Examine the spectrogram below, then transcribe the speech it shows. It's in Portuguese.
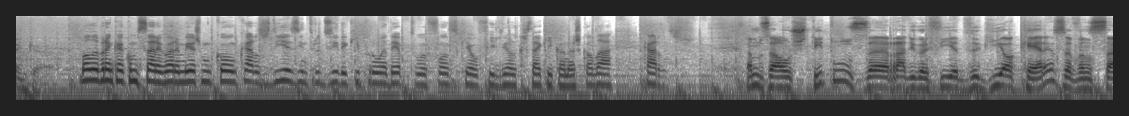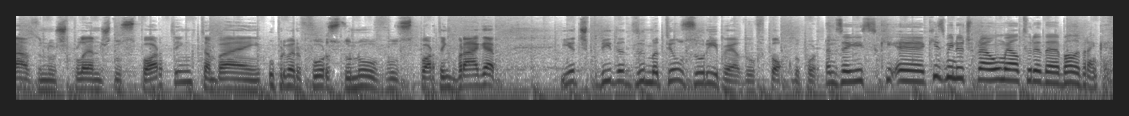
Branca. Bola Branca a começar agora mesmo com o Carlos Dias, introduzido aqui por um adepto, Afonso, que é o filho dele que está aqui connosco. Olá, Carlos. Vamos aos títulos. A radiografia de Guioqueres, avançado nos planos do Sporting. Também o primeiro reforço do novo Sporting de Braga. E a despedida de Mateus Uribe, do Futebol do Porto. Vamos a isso. 15 minutos para uma, é a altura da Bola Branca.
